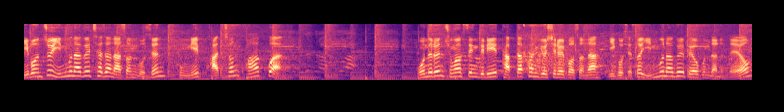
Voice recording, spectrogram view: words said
이번 주 인문학을 찾아 나선 곳은 국립과천과학관. 오늘은 중학생들이 답답한 교실을 벗어나 이곳에서 인문학을 배워본다는데요.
